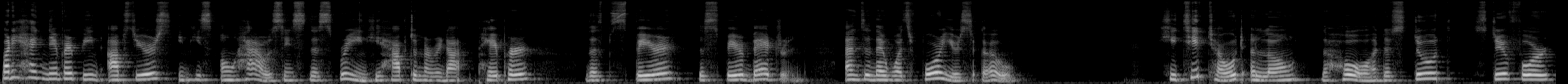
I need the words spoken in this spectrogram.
But he had never been upstairs in his own house since the spring he helped Marilla paper the spare the spare bedroom, and that was four years ago. He tiptoed along the hall and stood stood for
